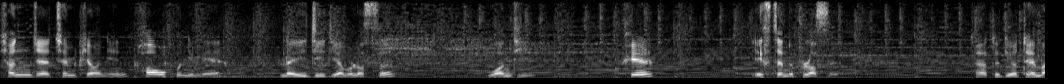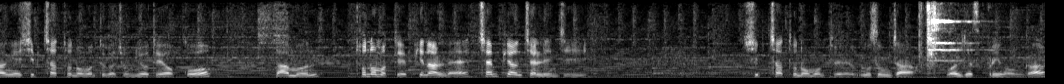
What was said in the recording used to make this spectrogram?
현재 챔피언인 허호님의 레이지 디아블로스 1D 휠 익스텐드 플러스 자, 드디어 대망의 10차 토너먼트가 종료되었고 남은 토너먼트의 피날레 챔피언 챌린지 10차 토너먼트의 우승자 월드 스프링원과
